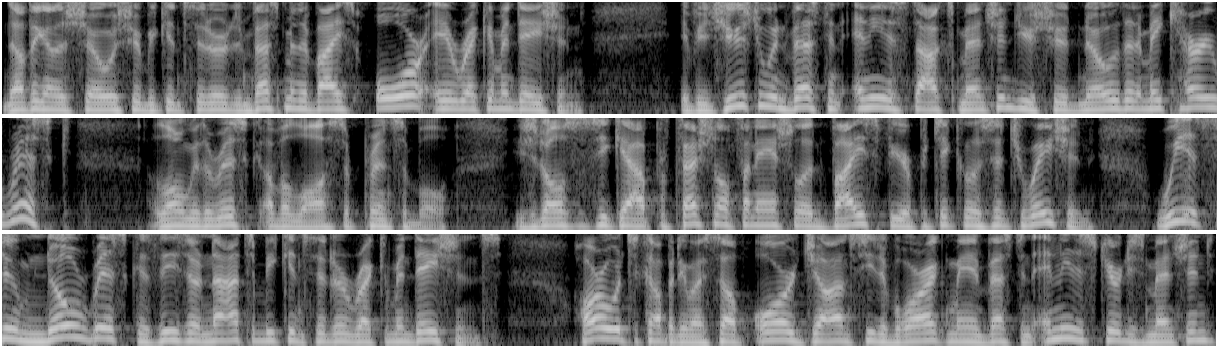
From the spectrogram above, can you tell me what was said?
Nothing on the show should be considered investment advice or a recommendation. If you choose to invest in any of the stocks mentioned, you should know that it may carry risk, along with the risk of a loss of principal. You should also seek out professional financial advice for your particular situation. We assume no risk as these are not to be considered recommendations. Horowitz Company, myself, or John C. Dvorak may invest in any of the securities mentioned,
